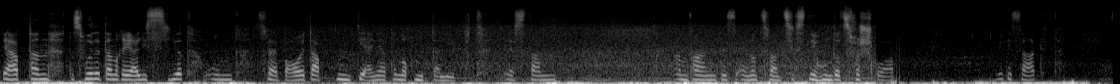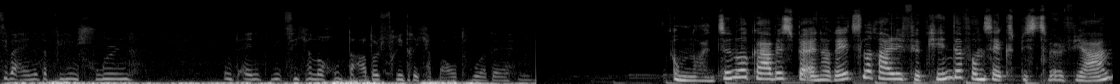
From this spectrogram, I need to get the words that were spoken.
Er hat dann, das wurde dann realisiert und zwei Bauetappen, die eine hat er noch miterlebt. Er ist dann Anfang des 21. Jahrhunderts verstorben. Wie gesagt, sie war eine der vielen Schulen und eine, die sicher noch unter Adolf Friedrich erbaut wurde. Um 19 Uhr gab es bei einer Rätselrallye für Kinder von 6 bis 12 Jahren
